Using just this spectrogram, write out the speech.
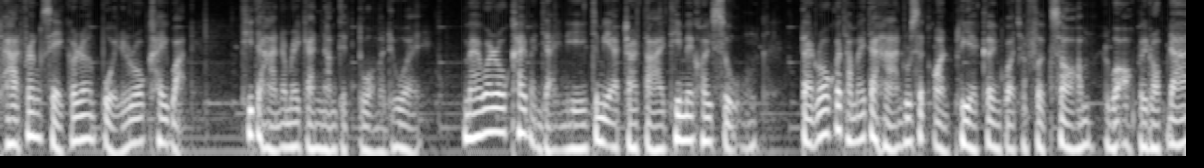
ทหารฝรั่งเศสก็เริ่มป่วยด้วยโรคไข้หวัด ที่ทหารอเมริกันนำติดตัวมาด้วย แม้ว่าโรคไข้หวัดใหญ่นี้จะมีอัตราตายที่ไม่ค่อยสูง แต่โรคก็ทำให้ทหารรู้สึกอ่อนเพลียเกินกว่าจะฝึกซ้อม หรือว่าออกไปรบได้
